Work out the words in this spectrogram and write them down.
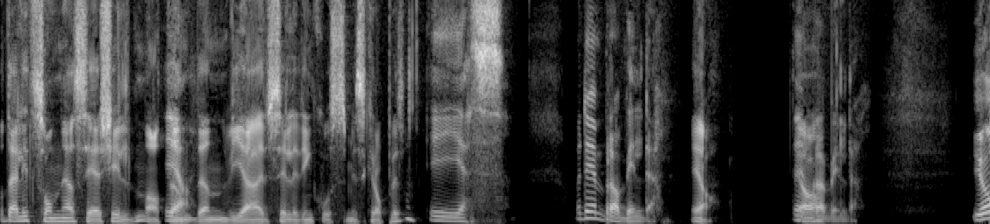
Og det er litt sånn jeg ser kilden. At den, Ja. den, vi er celler i en kosmisk kropp. liksom. Yes. Og det er en bra bilde. Ja. Det er Ja. en bra bilde. Ja,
